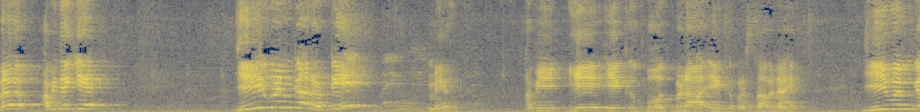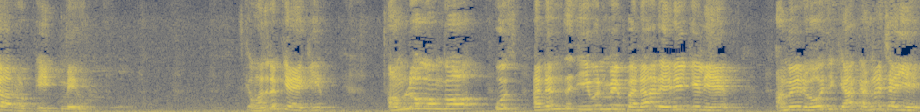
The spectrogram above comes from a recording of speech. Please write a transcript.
मैं, अभी देखिए, जीवन का रोटी में हूँ। अभी ये एक बहुत बड़ा एक प्रस्तावना है, जीवन का रोटी में हूँ। इसका मतलब क्या है कि हम लोगों को उस अनंत जीवन में बना रहने के लिए हमें रोज क्या करना चाहिए?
